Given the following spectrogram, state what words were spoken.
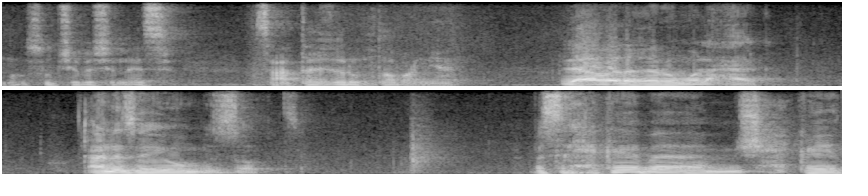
ما أقصدش يا باشا أنا آسف. ساعتك غيرهم طبعا يعني. لا ولا غيرهم ولا حاجة. أنا زيهم بالظبط. بس الحكاية بقى مش حكاية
